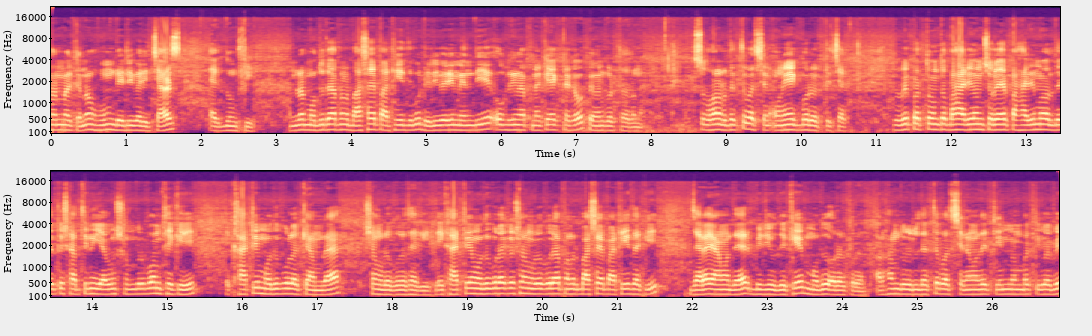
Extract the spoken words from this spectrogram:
হন না কেন হোম ডেলিভারি চার্জ একদম ফ্রি। আমরা মধুটা আপনার বাসায় পাঠিয়ে দেবো ডেলিভারি ম্যান দিয়ে। অগ্রিম আপনাকে এক টাকাও পেমেন্ট করতে হবে না। সো ভালো দেখতে পাচ্ছেন অনেক বড় একটি চাক। তবে প্রত্যন্ত পাহাড়ি অঞ্চলে আর পাহাড়ি মলদেরকে সাথে নিয়ে এবং সুন্দরবন থেকে এই খাঁটি মধুগুলোকে আমরা সংগ্রহ করে থাকি। এই খাঁটি মধুগুলোকে সংগ্রহ করে আপনাদের বাসায় পাঠিয়ে থাকি। যারাই আমাদের ভিডিও দেখে মধু অর্ডার করেন। আলহামদুলিল্লাহ, দেখতে পাচ্ছেন আমাদের টিম মেম্বার কীভাবে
